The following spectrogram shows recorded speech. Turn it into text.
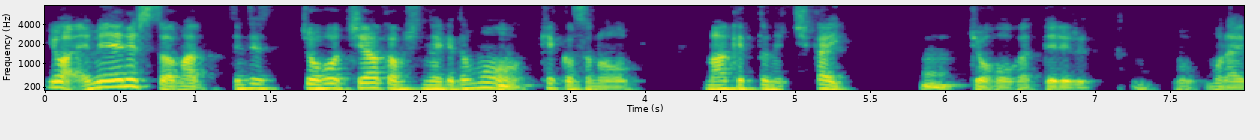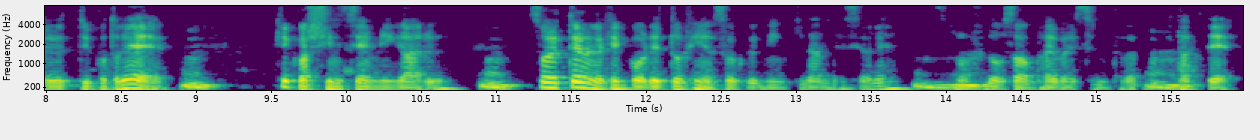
要は MLS とはまあ全然情報違うかもしれないけども、結構そのマーケットに近いうん。情報が出れる、ももらえるっていうことで、うん。結構新鮮味がある。うん。そういった意味で結構レッドフィンはすごく人気なんですよね。うんその不動産売買するにあたって。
